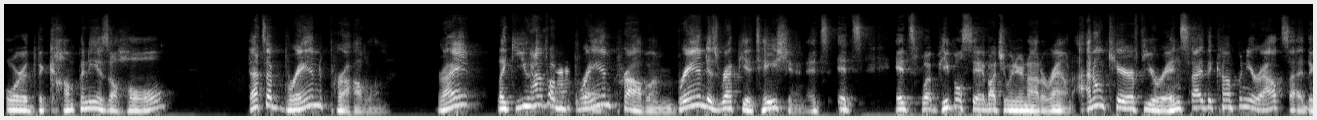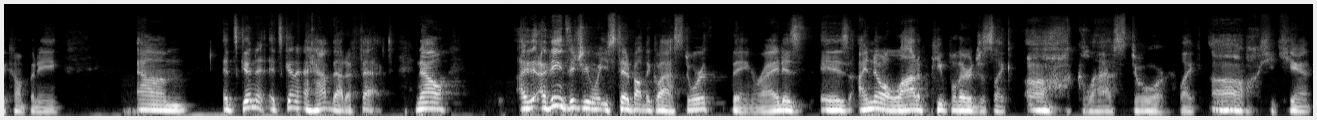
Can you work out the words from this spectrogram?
or the company as a whole that's a brand problem right? Like you have a brand problem. Brand is reputation. It's it's it's what people say about you when you're not around. I don't care if you're inside the company or outside the company. Um it's gonna it's gonna have that effect. Now I, I, think it's interesting what you said about the Glassdoor thing, right? Is is I know a lot of people that are just like, oh, Glassdoor, like, oh, you can't,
